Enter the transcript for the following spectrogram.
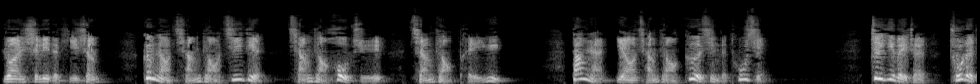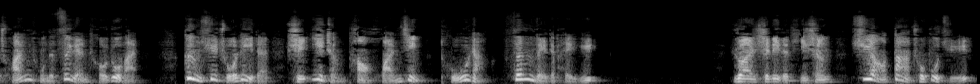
软实力的提升，更要强调积淀，强调厚植，强调培育，当然也要强调个性的凸显。这意味着，除了传统的资源投入外，更需着力的是一整套环境、土壤。氛围的培育，软实力的提升需要大处布局，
